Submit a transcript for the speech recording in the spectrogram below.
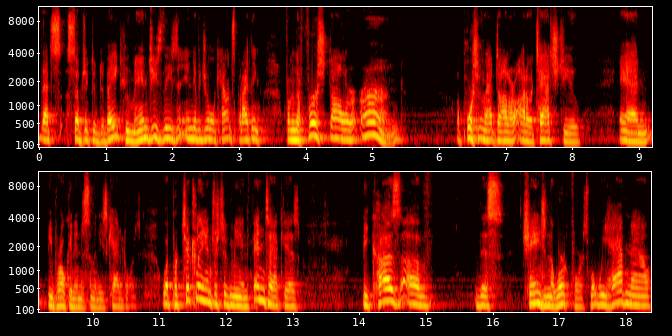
that's subject of debate. Who manages these individual accounts? But I think from the first dollar earned, a portion of that dollar ought to attach to you and be broken into some of these categories. What particularly interested me in fintech is because of this change in the workforce, what we have now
